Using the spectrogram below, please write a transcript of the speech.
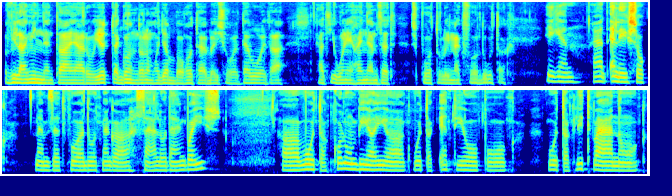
a világ minden tájáról jöttek, gondolom, hogy abban a hotelben is volt, te voltál, hát jó néhány nemzet sportolói megfordultak. Igen, hát elég sok nemzet fordult meg a szállodánkba is. A, voltak kolumbiaiak, voltak etiópok, voltak litvánok,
